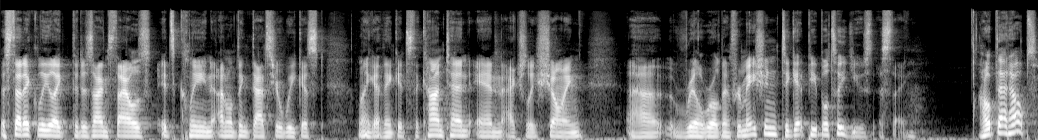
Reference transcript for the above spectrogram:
Aesthetically, like the design styles, it's clean. I don't think that's your weakest link. I think it's the content and actually showing uh, real world information to get people to use this thing. I hope that helps.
